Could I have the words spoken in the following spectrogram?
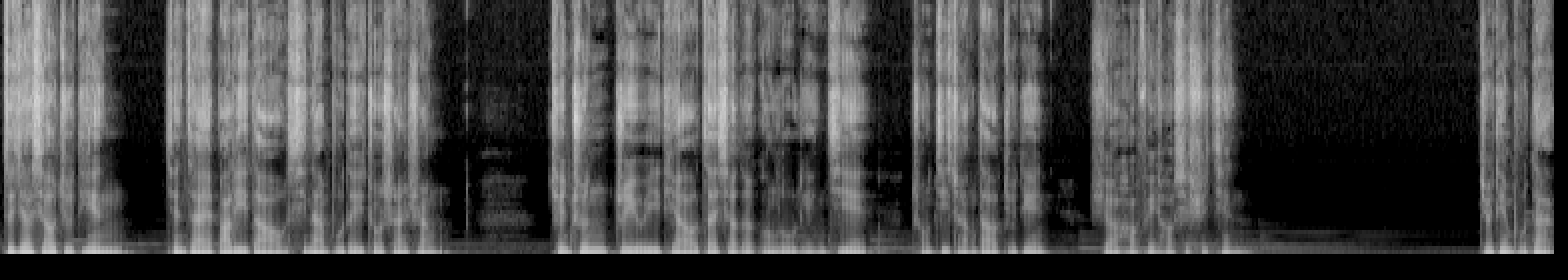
这家小酒店。建在巴厘岛西南部的一座山上，全村只有一条窄小的公路连接，从机场到酒店需要耗费好些时间。酒店不大，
